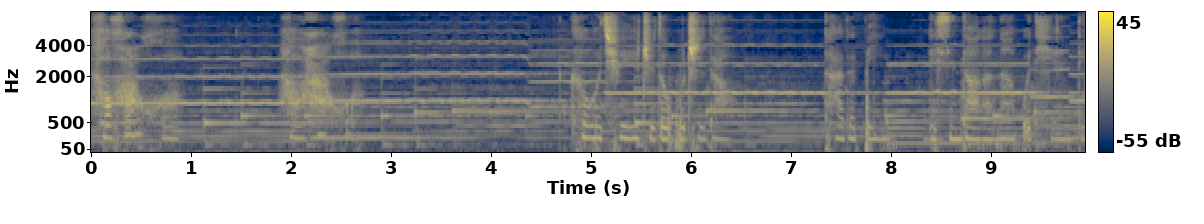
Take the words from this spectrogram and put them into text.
好好活，好好活。”可我却一直都不知道，他的病已经到了那步田地。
